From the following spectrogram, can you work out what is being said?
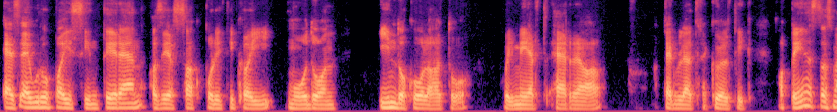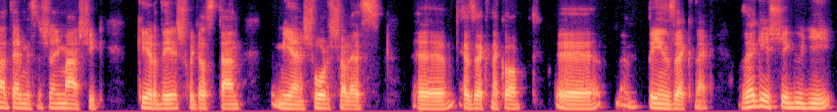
ez európai szintéren azért szakpolitikai módon indokolható, hogy miért erre a területre költik a pénzt, az már természetesen egy másik kérdés, hogy aztán milyen sorsa lesz ezeknek a pénzeknek. Az egészségügyi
